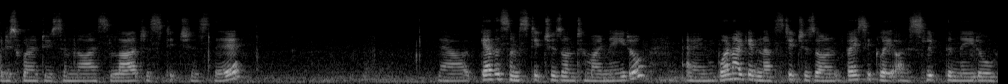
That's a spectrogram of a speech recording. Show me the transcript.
I just want to do some nice larger stitches there. Now gather some stitches onto my needle and when I get enough stitches on, basically I slip the needle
